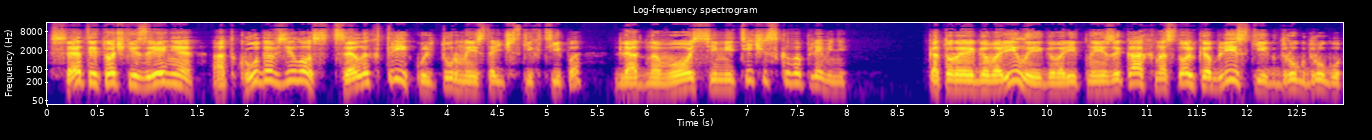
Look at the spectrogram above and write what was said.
с этой точки зрения, откуда взялось целых три культурно-исторических типа для одного семитического племени? Которая говорила и говорит на языках, настолько близких друг к другу,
